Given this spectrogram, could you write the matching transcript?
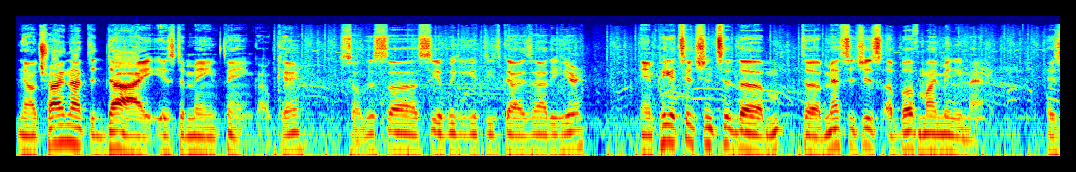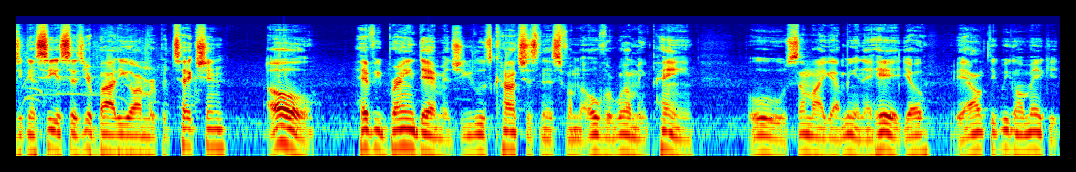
Now, try not to die is the main thing, okay? So let's uh, see if we can get these guys out of here. And pay attention to the, the messages above my mini-map. As you can see, it says your body armor protection. Oh, heavy brain damage. You lose consciousness from the overwhelming pain. Ooh, somebody got me in the head, yo. Yeah, I don't think we gonna make it.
